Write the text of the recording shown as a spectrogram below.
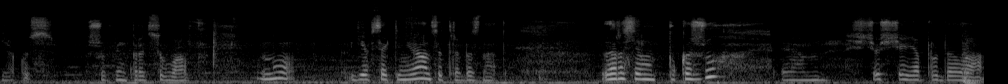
якось, щоб він працював. Ну, є всякі нюанси, треба знати. Зараз я вам покажу, ем, що ще я продала.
